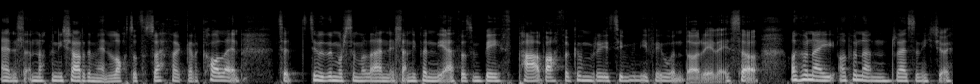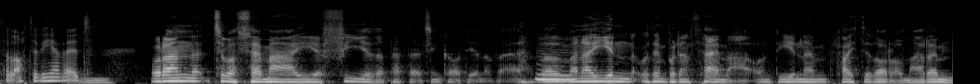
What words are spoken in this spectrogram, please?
ennill, a nath ni siarad am hyn lot o thoswethau gyda Colin, dim ddim mor syml ennill annibyniaeth, oedd yn beth pa fath o Gymru ti'n mynd i fyw yn do, really. So, oedd hwnna'n hwnna, resonatio eitha lot o fi hefyd. Mm. O ran, ti'n bod, themau y ffydd a pethau sy'n codi yna fe, mm. fel mae yna un, wedi'n bod yn thema, ond un um, ffaith diddorol, mae'r um,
